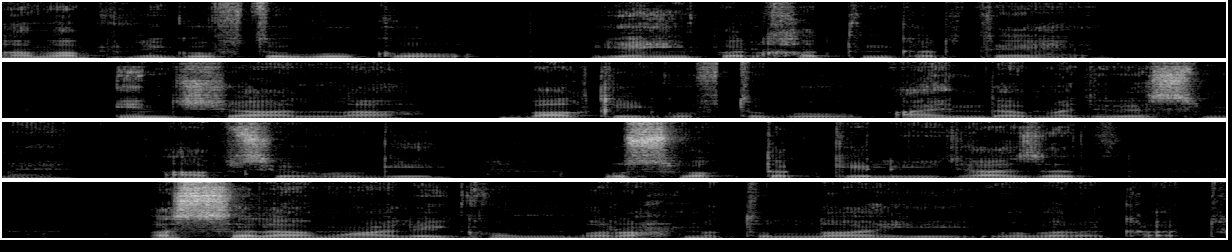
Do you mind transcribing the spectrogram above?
ہم اپنی گفتگو کو یہیں پر ختم کرتے ہیں۔ انشاءاللہ باقی گفتگو آئندہ مجلس میں آپ سے ہوگی۔ اس وقت تک کے لیے اجازت۔ السلام علیکم ورحمۃ اللہ وبرکاتہ۔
